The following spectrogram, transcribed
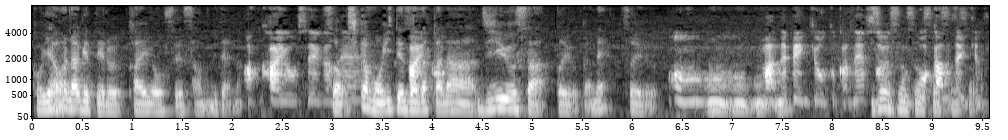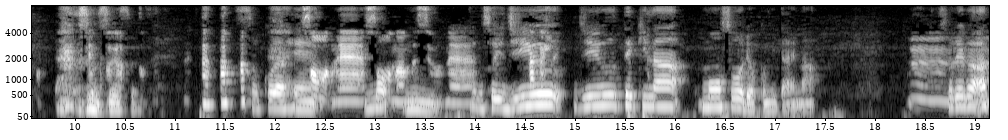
こう和らげてる海王星さんみたいな。あ、海洋性がね。そう、しかも伊手座だから自由さというかね、そういう。うんうんうんうんうんまあね、勉強とかね、そうそうそうそうわかんないけど。そうそうそう。そこら辺。そうね、もそうなんですよでね。もそういう自由、自由的な妄想力みたいな。うんそれがあっ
